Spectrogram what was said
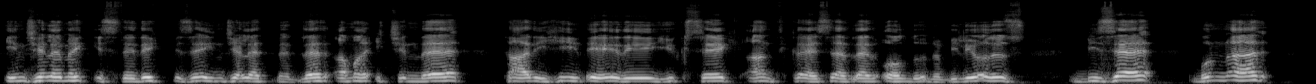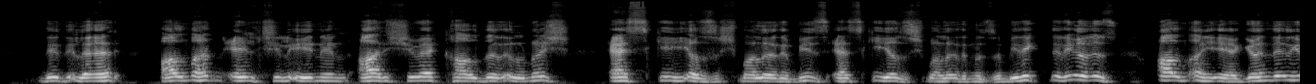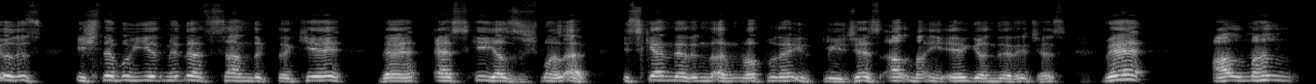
incelemek istedik. Bize inceletmediler ama içinde tarihi değeri yüksek antika eserler olduğunu biliyoruz. Bize bunlar dediler Alman elçiliğinin arşive kaldırılmış eski yazışmaları biz eski yazışmalarımızı biriktiriyoruz. Almanya'ya gönderiyoruz. İşte bu 24 sandıktaki de eski yazışmalar İskenderun'dan vapura yükleyeceğiz, Almanya'ya göndereceğiz. Ve Alman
